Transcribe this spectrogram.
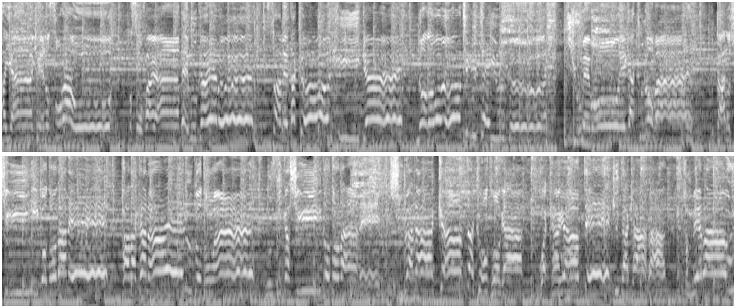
朝焼けの空をソファーで迎える冷めたコーヒーが喉を落ちてゆく。夢を描くのは楽しいことだね。ただ叶えることは難しいことだね。知らなかったことが分かってきたから。ためらう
